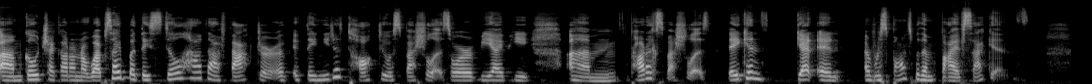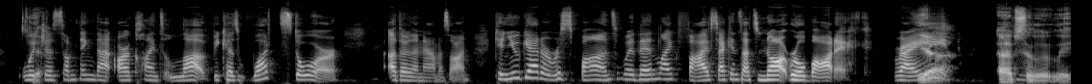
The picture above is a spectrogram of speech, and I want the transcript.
um, go check out on our website, but they still have that factor of if they need to talk to a specialist or a VIP um, product specialist, they can get an, a response within five seconds, which Yeah. is something that our clients love because what store other than Amazon can you get a response within like five seconds that's not robotic, right? yeah absolutely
